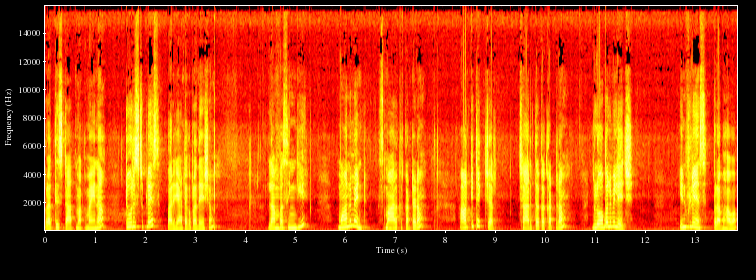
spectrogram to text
ప్రతిష్టాత్మకమైన టూరిస్ట్ ప్లేస్ పర్యాటక ప్రదేశం లంబసింగి మాన్యుమెంట్ స్మారక కట్టడం ఆర్కిటెక్చర్ చారిత్రక కట్టడం గ్లోబల్ విలేజ్ ఇన్ఫ్లుయెన్స్ ప్రభావం.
